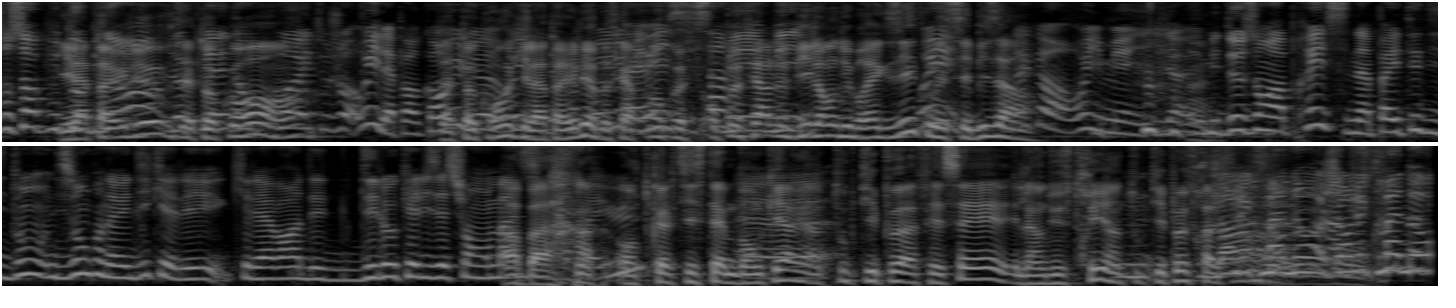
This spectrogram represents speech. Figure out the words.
sort, sort plutôt Il n'a pas eu lieu, vous êtes au courant. hein. toujours- Oui, il n'a pas encore Vous eu êtes au lieu, courant oui, qu'il n'a pas eu lieu, parce il a qu'après, on oui, peut, c'est ça, on peut mais- faire le bilan du Brexit, mais c'est bizarre. D'accord, oui, mais, il a- mais deux ans après, ça n'a pas été disons qu'on avait dit qu'il allait, qu'il allait y avoir des délocalisations en Ah masse. bah, il a pas eu. en tout cas, le système bancaire est un tout petit peu affaissé et l'industrie est un tout petit peu fragilisée. Jean-Luc Manot, Jean-Luc Manot.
